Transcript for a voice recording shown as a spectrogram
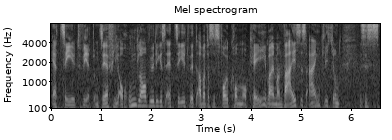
erzählt wird und sehr viel auch Unglaubwürdiges erzählt wird, aber das ist vollkommen okay, weil man weiß es eigentlich und es ist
